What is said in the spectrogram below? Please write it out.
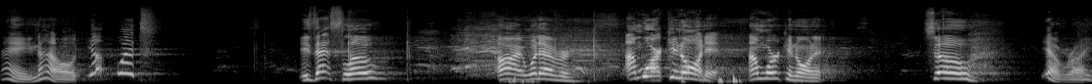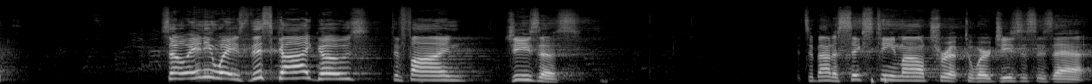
Dang, no. Yeah, what? Is that slow? All right, whatever. I'm working on it. I'm working on it. So, yeah, right. So, anyways, this guy goes to find Jesus. It's about a 16 mile trip to where Jesus is at,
